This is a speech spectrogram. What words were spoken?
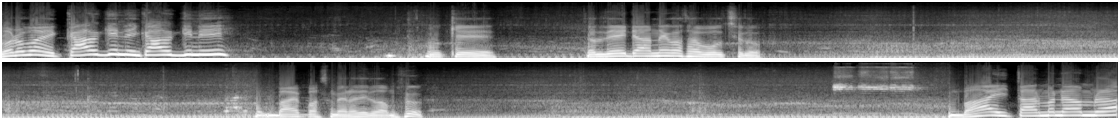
বড় ভাই কাল কিনি কাল কিনি ওকে, তাহলে এই ডানে কথা বলছিল। বাইপাস মেরা দিলাম। ভাই, তার মানে আমরা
